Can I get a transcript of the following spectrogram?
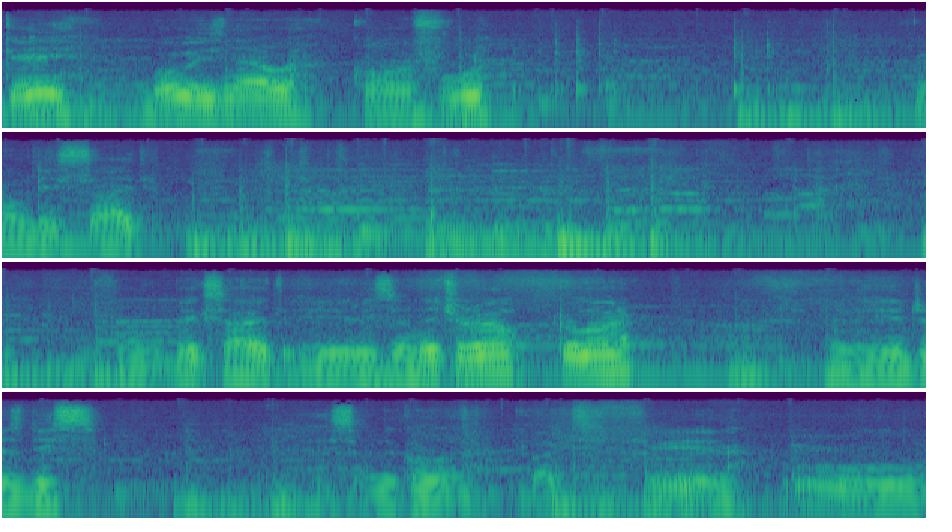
Okay, bowl is now colorful from this side. From the back side, here is a natural color, and here just this is on the color. But here, ooh,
